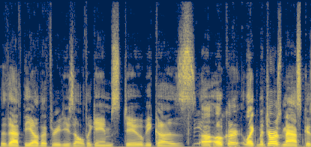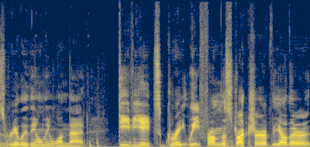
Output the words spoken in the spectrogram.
that the other 3D Zelda games do because uh, Ochre, like Majora's Mask is really the only one that deviates greatly from the structure of the other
